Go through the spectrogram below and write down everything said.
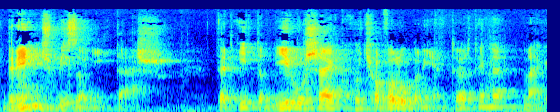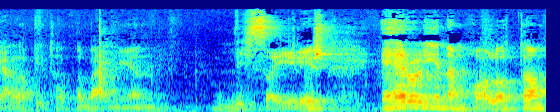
de nincs bizonyítás. Tehát itt a bíróság, hogyha valóban ilyen történne, megállapíthatna bármilyen visszaélést. Erről én nem hallottam.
